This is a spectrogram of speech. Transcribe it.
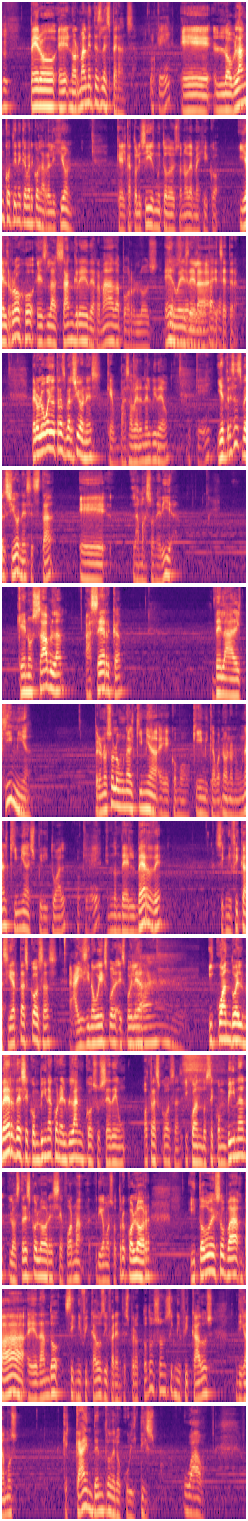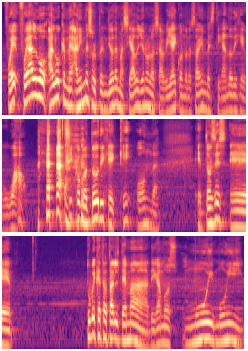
pero eh, normalmente es la esperanza. Ok. lo blanco tiene que ver con la religión, que el catolicismo y todo esto, ¿no? De México. Y el rojo es la sangre derramada por los héroes, de la, etcétera. Pero luego hay otras versiones que vas a ver en el video. Okay. Y entre esas versiones está la masonería que nos habla acerca de la alquimia. Pero no solo una alquimia eh, como química, no, no, no, una alquimia espiritual. En donde el verde significa ciertas cosas. Ahí sí no voy a spoilear. Ah. Y cuando el verde se combina con el blanco sucede otras cosas. Y cuando se combinan los tres colores se forma, digamos, otro color y todo eso va, va eh, dando significados diferentes, pero todos son significados, digamos, que caen dentro del ocultismo. ¡Wow! Fue, fue algo, algo que a mí me sorprendió demasiado, yo no lo sabía y cuando lo estaba investigando dije, wow. Así como tú dije, ¿qué onda? Entonces, eh, tuve que tratar el tema, digamos, muy, muy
